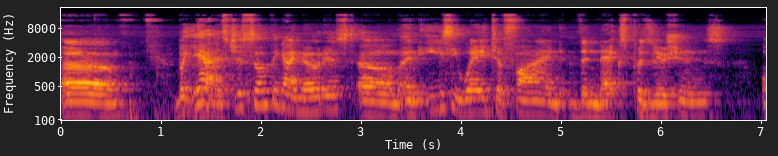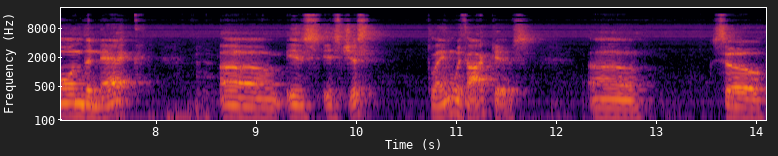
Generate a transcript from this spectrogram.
um, but yeah, it's just something I noticed. Um, an easy way to find the next positions on the neck um, is, is just playing with octaves. Uh, so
